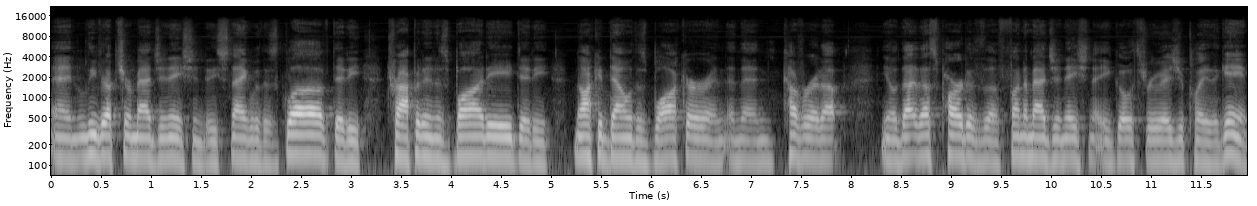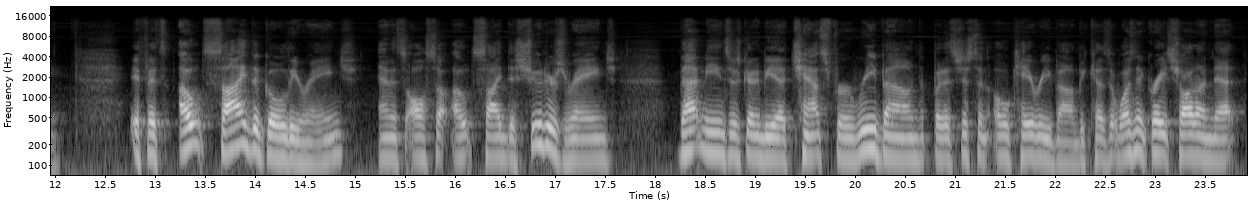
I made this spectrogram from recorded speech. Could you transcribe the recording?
and leave it up to your imagination. Did he snag it with his glove? Did he trap it in his body? Did he knock it down with his blocker and, and then cover it up? you know that that's part of the fun imagination that you go through as you play the game if it's outside the goalie range and it's also outside the shooter's range that means there's going to be a chance for a rebound but it's just an okay rebound because it wasn't a great shot on net.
